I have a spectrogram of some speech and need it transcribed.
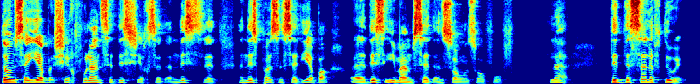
Don't say, yeah, but Sheikh Fulan said, this Sheikh said, and this said, and this person said, yeah, but uh, this Imam said, and so on and so forth. La. Did the Salaf do it?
